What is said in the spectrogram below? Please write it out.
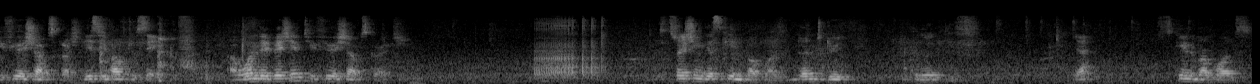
if you a sharp scratch. This you have to say. I warn the patient if you a sharp scratch. Stretching the skin backwards. Don't do it like this. Yeah? Backwards.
